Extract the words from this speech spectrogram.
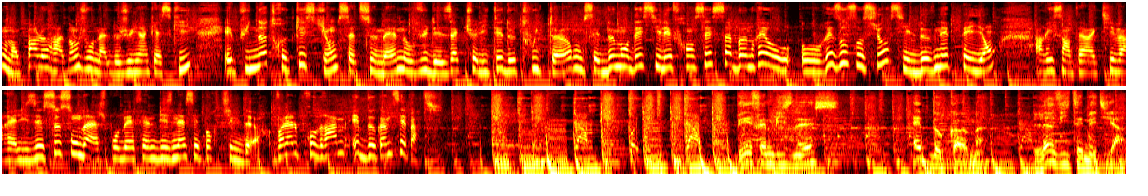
On en parlera dans le journal de Julien Casqui. Et puis notre question cette semaine, au vu des actualités de Twitter, on s'est demandé si les Français s'abonneraient aux, aux réseaux sociaux s'ils devenaient payants. Harris Interactive a réalisé ce sondage pour BFM Business et pour Tilder. Voilà le programme. Hebdocom, c'est parti. BFM Business, Hebdocom, l'invité média.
